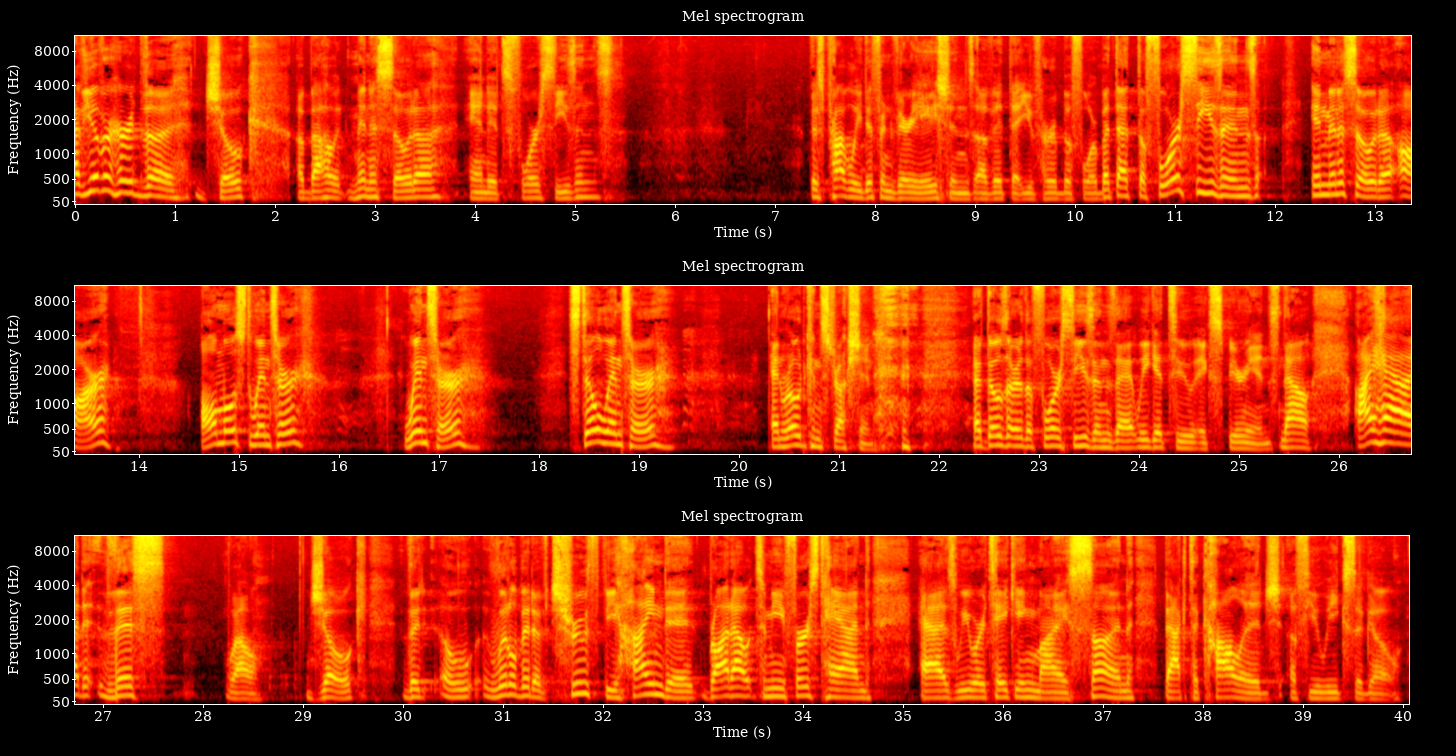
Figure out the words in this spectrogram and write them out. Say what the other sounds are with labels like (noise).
Have you ever heard the joke about Minnesota and its four seasons? There's probably different variations of it that you've heard before, but that the four seasons in Minnesota are almost winter, winter, still winter, and road construction. (laughs) that those are the four seasons that we get to experience. Now, I had this, well, joke the a little bit of truth behind it brought out to me firsthand as we were taking my son back to college a few weeks ago.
